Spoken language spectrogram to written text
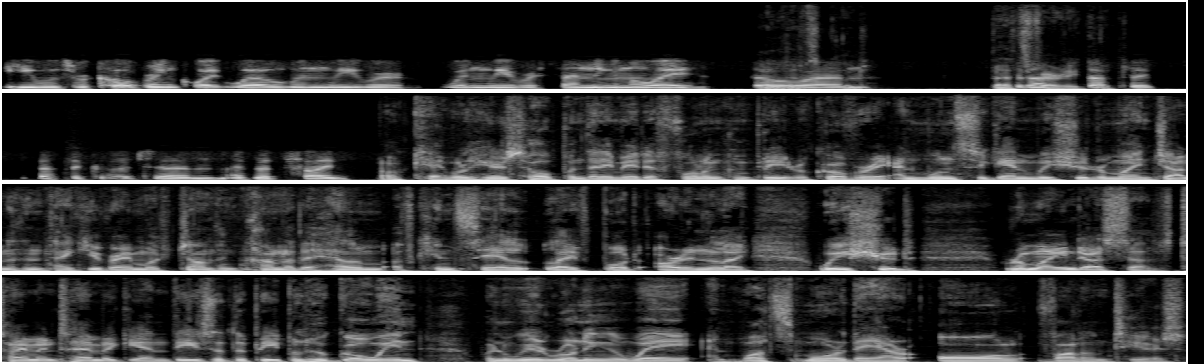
He was recovering quite well when we were when we were sending him away. So Oh, that's um, good. That's so very that's A, that's a good um, a good sign. Okay, well, here's hoping that he made a full and complete recovery. And once again, we should remind Jonathan, thank you very much, Jonathan Connor, the helm of Kinsale Lifeboat RNLI. We should remind ourselves time and time again these are the people who go in when we're running away, and what's more, they are all volunteers.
